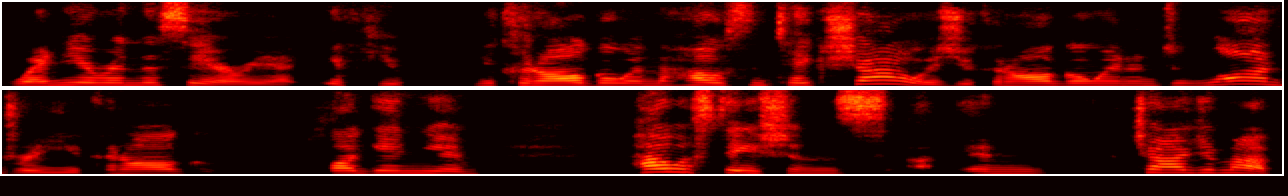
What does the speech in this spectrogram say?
when you're in this area. If you you can all go in the house and take showers. You can all go in and do laundry. You can all plug in your power stations uh, and charge them up.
